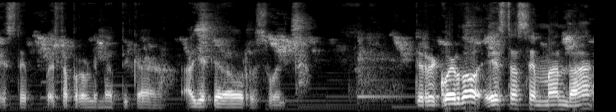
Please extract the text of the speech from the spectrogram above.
este, esta problemática haya quedado resuelta. Te recuerdo, esta semana,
